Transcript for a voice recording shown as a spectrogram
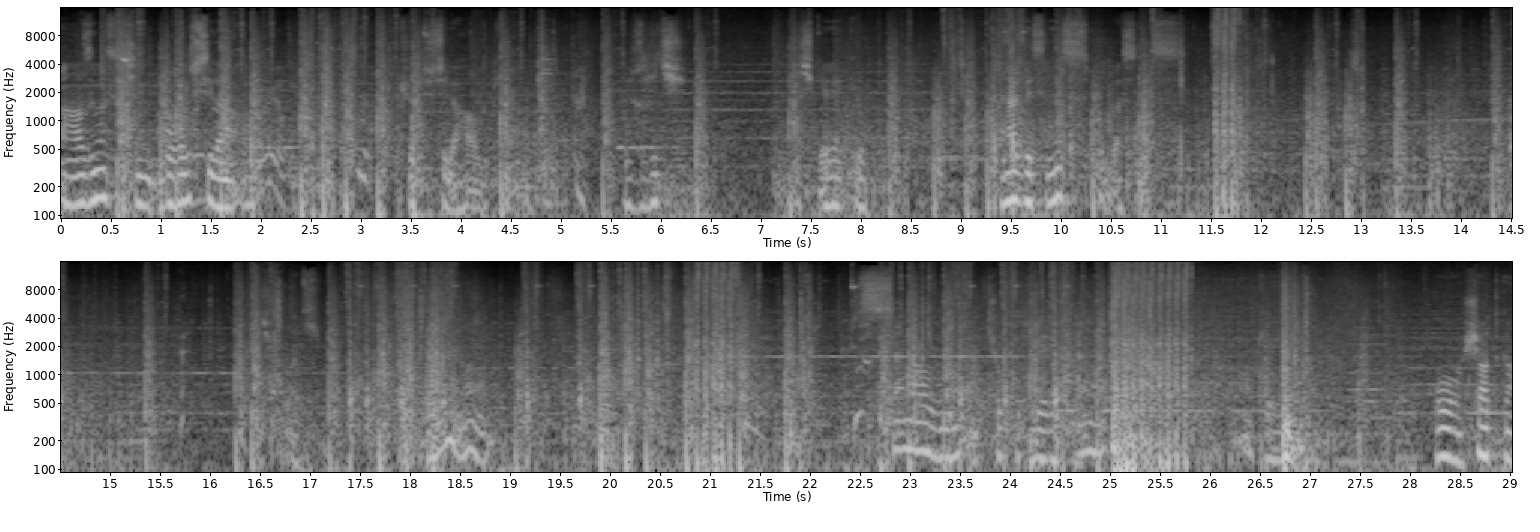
ağzına sıçayım. Doğru silah al. Kötü silah aldık ya. Uzi hiç hiç gerek yok. Neredesiniz? Buradasınız. Shotgun.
